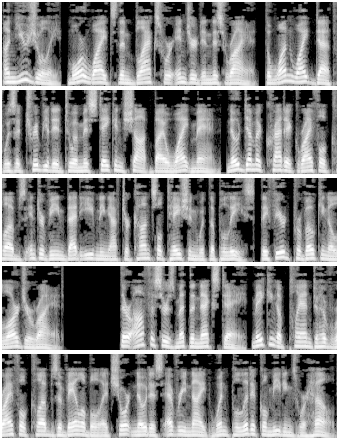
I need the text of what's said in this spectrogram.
Unusually, more whites than blacks were injured in this riot. The one white death was attributed to a mistaken shot by a white man. No Democratic rifle clubs intervened that evening after consultation with the police, they feared provoking a larger riot. Their officers met the next day, making a plan to have rifle clubs available at short notice every night when political meetings were held.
